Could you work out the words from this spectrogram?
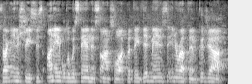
Stark Industries just unable to withstand this onslaught, but they did manage to interrupt them. Good job.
